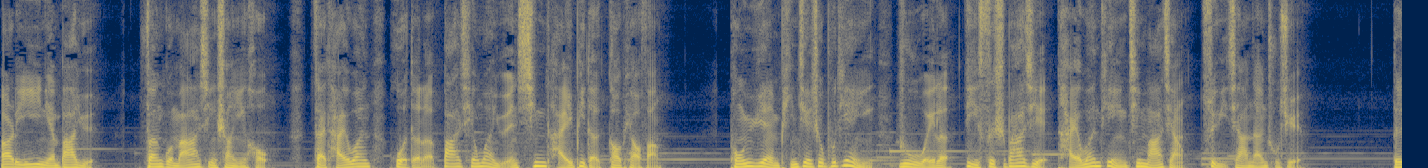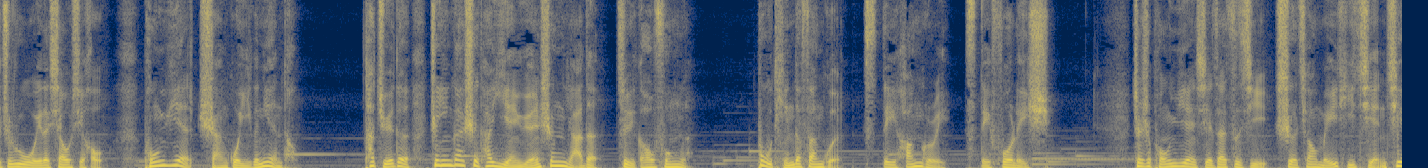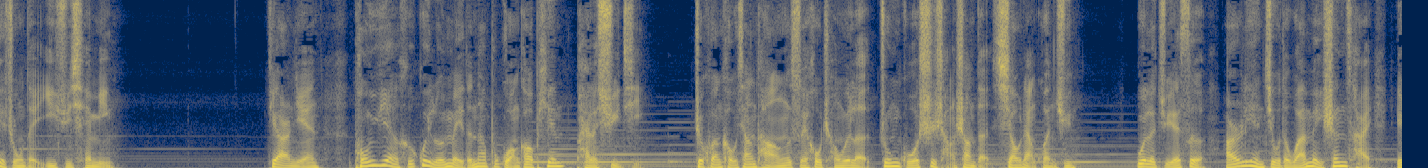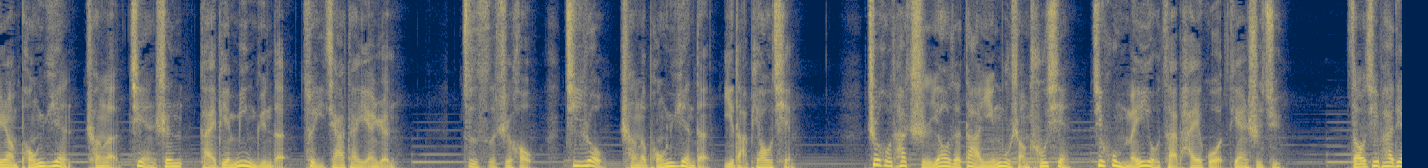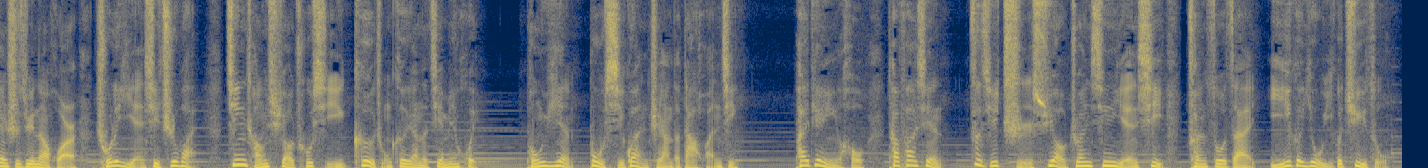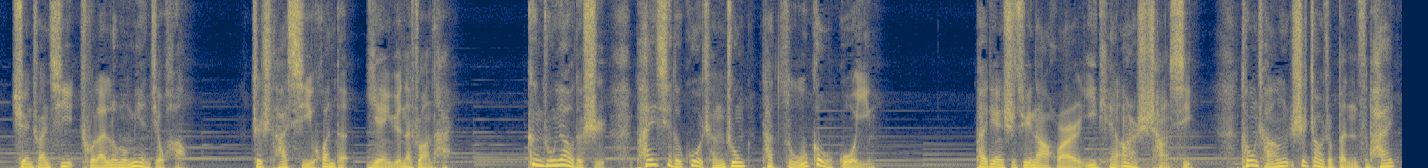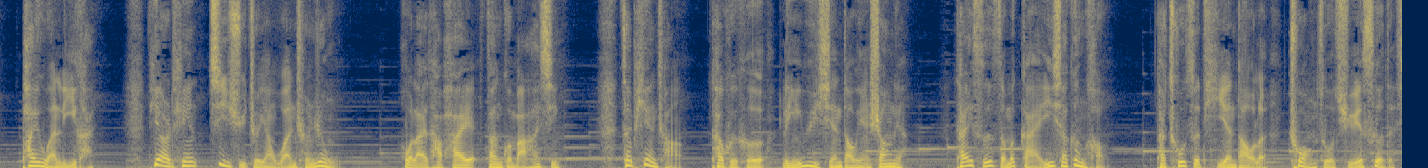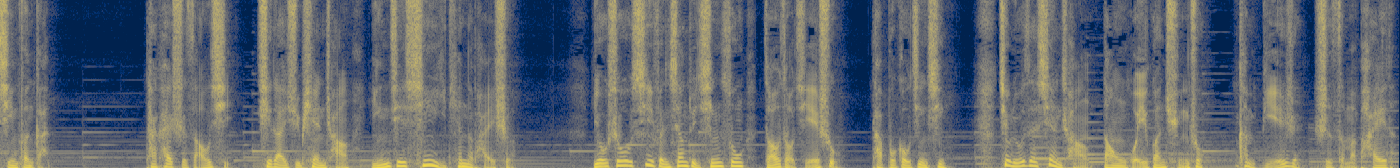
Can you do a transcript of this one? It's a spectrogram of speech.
二零一一年八月，《翻滚吧，阿信》上映后，在台湾获得了八千万元新台币的高票房。彭于晏凭借这部电影入围了第四十八届台湾电影金马奖最佳男主角。得知入围的消息后，彭于晏闪过一个念头，他觉得这应该是他演员生涯的最高峰了，不停的翻滚，Stay hungry, stay foolish。这是彭于晏写在自己社交媒体简介中的一句签名。第二年，彭于晏和桂纶镁的那部广告片拍了续集。这款口香糖随后成为了中国市场上的销量冠军。为了角色而练就的完美身材，也让彭于晏成了健身改变命运的最佳代言人。自此之后，肌肉成了彭于晏的一大标签。之后，他只要在大荧幕上出现，几乎没有再拍过电视剧。早期拍电视剧那会儿，除了演戏之外，经常需要出席各种各样的见面会。彭于晏不习惯这样的大环境。拍电影后，他发现自己只需要专心演戏，穿梭在一个又一个剧组，宣传期出来露露面就好。这是他喜欢的演员的状态。更重要的是，拍戏的过程中他足够过瘾。拍电视剧那会儿，一天二十场戏，通常是照着本子拍，拍完离开，第二天继续这样完成任务。后来他拍《翻滚吧，阿信》，在片场他会和林玉贤导演商量，台词怎么改一下更好。他初次体验到了创作角色的兴奋感。他开始早起，期待去片场迎接新一天的拍摄。有时候戏份相对轻松，早早结束，他不够尽兴。就留在现场当围观群众，看别人是怎么拍的。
